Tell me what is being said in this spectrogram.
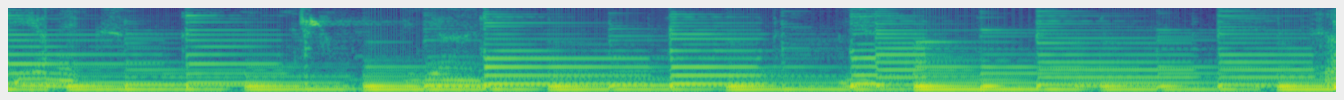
yun next. Ayan. Ayan. So,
